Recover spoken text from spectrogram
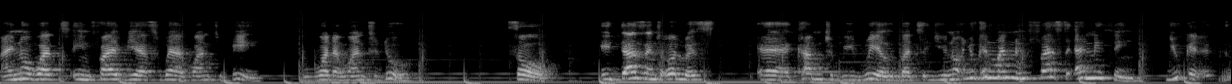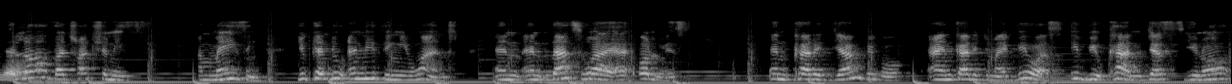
I know what in five years where I want to be, what I want to do. So it doesn't always uh, come to be real, but you know, you can manifest anything. You can, yeah. the law of attraction is amazing. You can do anything you want. And, and that's why I always encourage young people. I encourage my viewers, if you can, just, you know,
